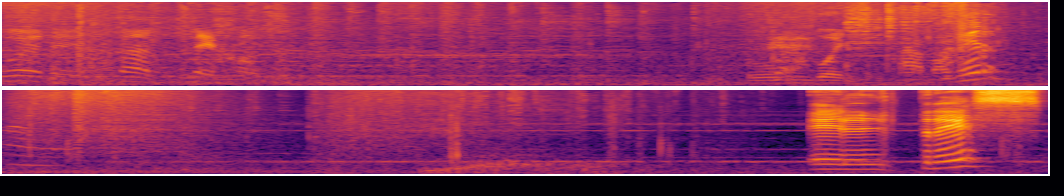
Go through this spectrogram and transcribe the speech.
Puede estar lejos. Un buen Vamos a ver. El 3...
